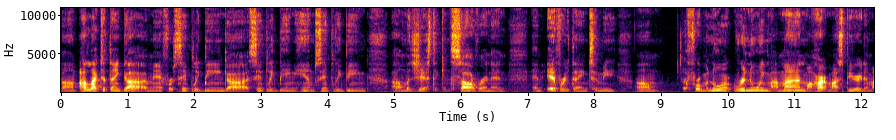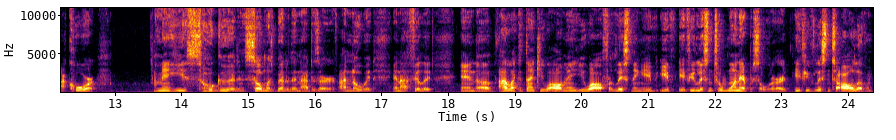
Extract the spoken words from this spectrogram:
Um, I'd like to thank God, man, for simply being God, simply being Him, simply being uh, majestic and sovereign and, and everything to me. Um, for renewing my mind, my heart, my spirit, and my core. man, he is so good and so much better than I deserve. I know it and I feel it. And uh, I'd like to thank you all, man, you all for listening. If, if, if you listen to one episode or if you've listened to all of them,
